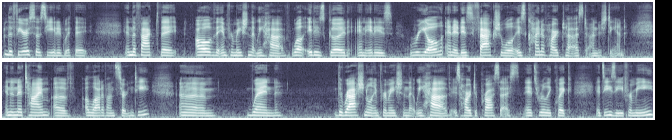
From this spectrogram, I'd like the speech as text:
the fear associated with it and the fact that all of the information that we have, well, it is good and it is real and it is factual, is kind of hard to us to understand. And in a time of a lot of uncertainty, um, when the rational information that we have is hard to process. It's really quick. It's easy for me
